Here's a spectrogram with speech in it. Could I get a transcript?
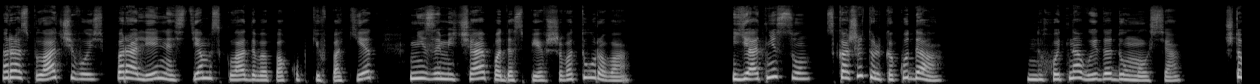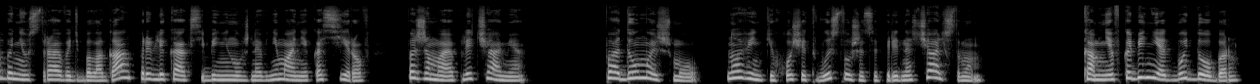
Расплачиваюсь, параллельно с тем складывая покупки в пакет, не замечая подоспевшего Турова. «Я отнесу. Скажи только, куда?» Ну, хоть на вы додумался. Чтобы не устраивать балаган, привлекая к себе ненужное внимание кассиров, пожимая плечами. Подумаешь, мол, новенький хочет выслужиться перед начальством. «Ко мне в кабинет, будь добр!»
